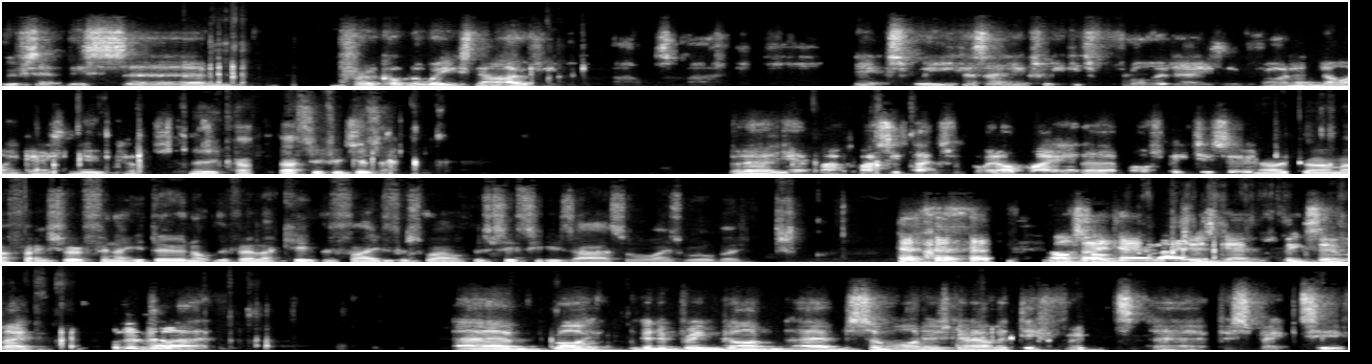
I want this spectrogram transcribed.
we've said this um, for a couple of weeks now. Hopefully, we'll bounce back next week. I say next week. It's Friday. It's Friday night against Newcastle. Newcastle. That's if it goes ahead. But uh, yeah, massive thanks for coming on, mate, and uh, I'll speak to you soon. No drama. Thanks for everything that you're doing up the Villa. Keep the faith as well. The city is ours, always will be. nice one. Care, Cheers, Kev. Speak soon, mate. the Villa. Um, right, we're going to bring on um, someone who's going to have a different uh, perspective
